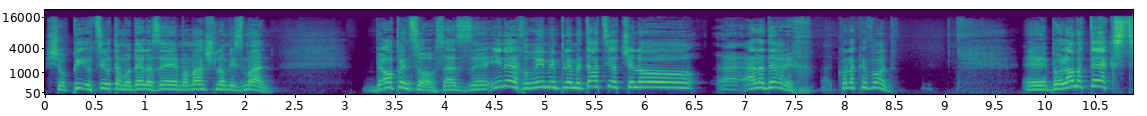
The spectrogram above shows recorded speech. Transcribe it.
שהוציאו את המודל הזה ממש לא מזמן. ב open source, אז uh, הנה אנחנו רואים implementations שלו uh, על הדרך, כל הכבוד. Uh, בעולם הטקסט,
